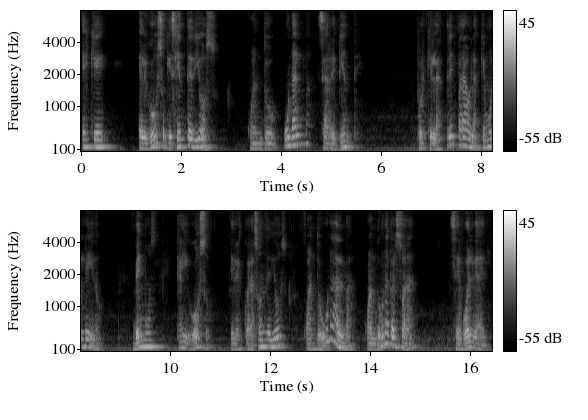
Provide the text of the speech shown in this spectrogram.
es que el gozo que siente Dios cuando un alma se arrepiente. Porque en las tres parábolas que hemos leído, vemos que hay gozo en el corazón de Dios cuando una alma, cuando una persona se vuelve a Él.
